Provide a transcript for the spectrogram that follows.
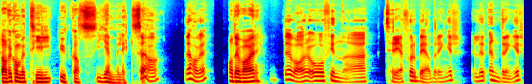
Da har vi kommet til ukas hjemmelekse, Ja, det har vi. og det var Det var å finne tre forbedringer eller endringer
